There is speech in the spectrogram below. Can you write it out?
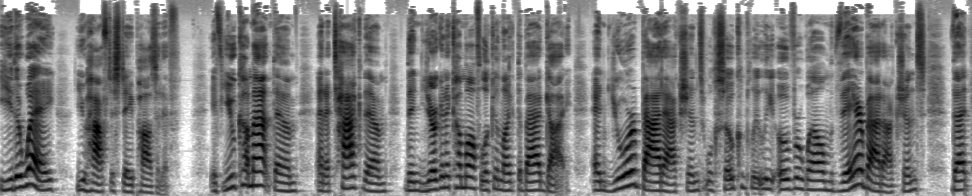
Either way, you have to stay positive. If you come at them and attack them, then you're going to come off looking like the bad guy. And your bad actions will so completely overwhelm their bad actions that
